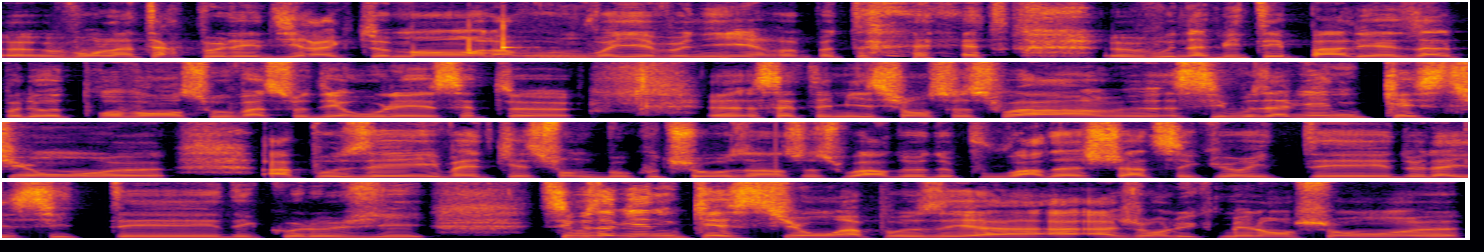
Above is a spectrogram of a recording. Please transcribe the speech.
vont l'interpeller directement. Alors vous me voyez venir peut-être. Vous n'habitez pas les Alpes de Haute-Provence où va se dérouler cette, euh, euh, cette émission ce soir. Si vous aviez une question à poser, il va être question de beaucoup de choses hein, ce soir, de, pouvoir d'achat, de sécurité, de laïcité, d'écologie. Si vous aviez une question à poser à, Jean-Luc Mélenchon,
